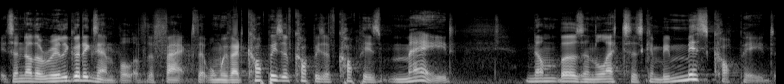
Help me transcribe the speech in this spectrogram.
It's another really good example of the fact that when we've had copies of copies of copies made, numbers and letters can be miscopied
